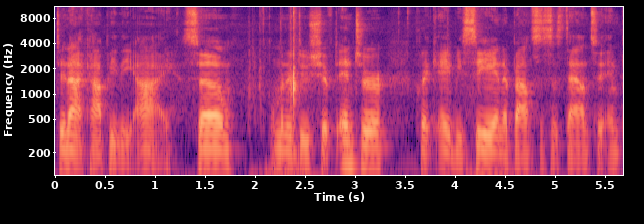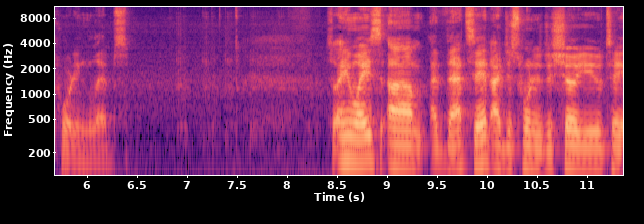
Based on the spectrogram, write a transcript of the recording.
did not copy the I. So I'm going to do Shift Enter click ABC and it bounces us down to importing libs. So anyways, um, that's it. I just wanted to show you ta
